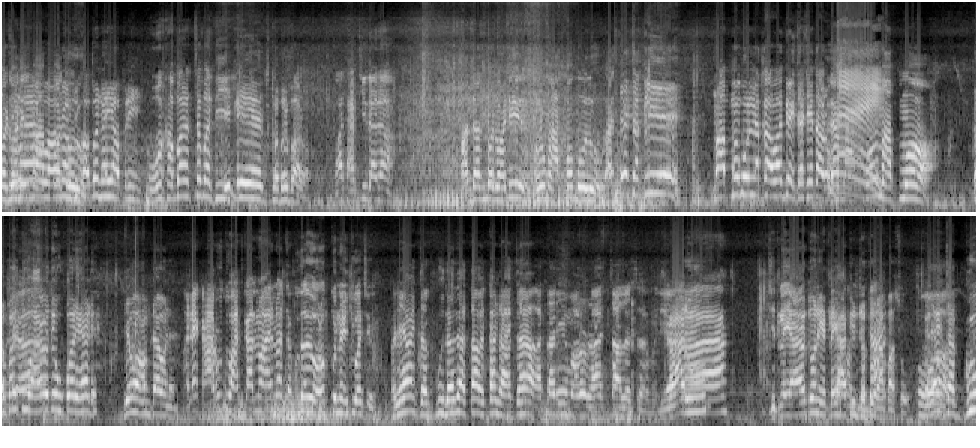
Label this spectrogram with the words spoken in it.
પડવાની માપતો હજુ ખબર નહીં આપણી. ઓ ખબર છે બધી. એટલે ખબર પાડો. વાત સાચી દાદા. અંદાજ પડવાથી થોડું માપમાં બોલું. અરે ચકલી! માપમાં બોલ નકા અવાજ બેસે છે તારો. માપમાં માપમાં. તો ભાઈ તું આવ્યો તે ઉપર હેડ. જેવો આમ થાવ ને અને કારું તું આજકાલ નો આવેલો જગુ દાદો ઓળખતો નહીં છું છે? ભલે આ જગ્ગુ દાદા હતા હતા રાજા અત્યારે મારો રાજ ચાલે છે સારું જેટલે આવ્યો તો ને એટલે હાથી જતો રહ્યા પાછો. અરે જગ્ગુ?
